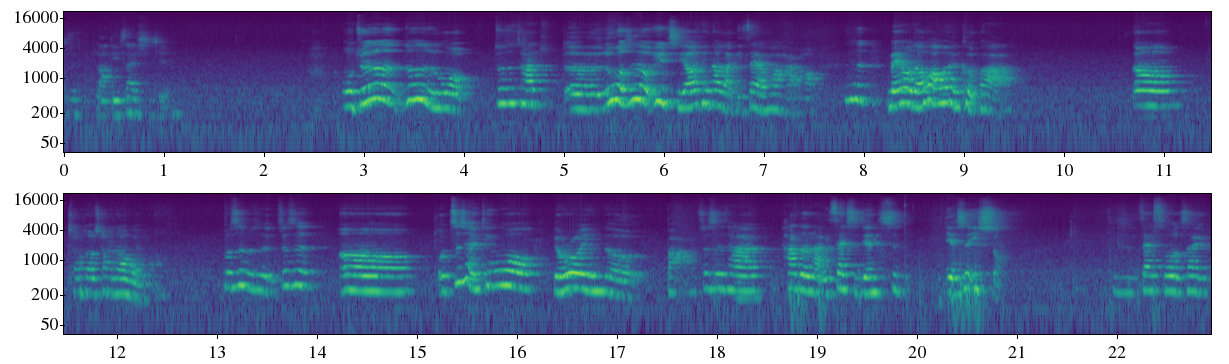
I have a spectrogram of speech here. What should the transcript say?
就是拉迪赛时间。我觉得就是如果就是他呃，如果是有预期要听到拉迪赛的话还好，但是没有的话会很可怕、嗯、从头唱到尾吗？不是不是，就是呃，我之前听过刘若英的吧，就是她她的拉迪赛时间是也是一首，就是在所有赛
